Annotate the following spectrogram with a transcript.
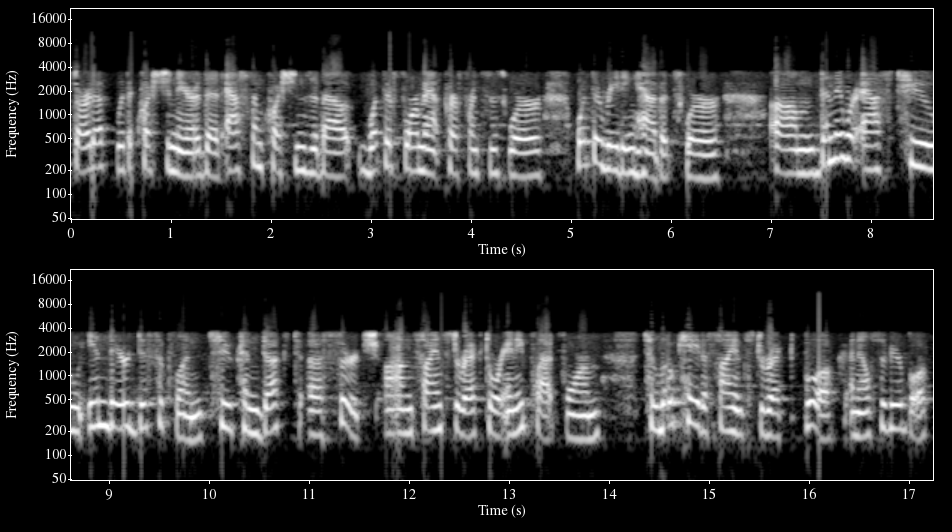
start up with a questionnaire that asked them questions about what their format preferences were, what their reading habits were. Um, then they were asked to, in their discipline, to conduct a search on ScienceDirect or any platform to locate a ScienceDirect book, an Elsevier book,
